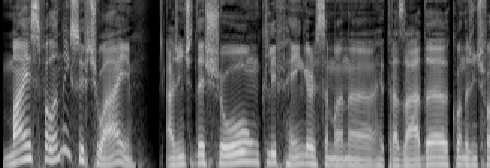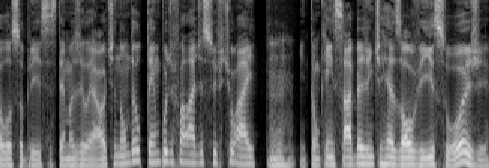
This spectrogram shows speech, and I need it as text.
Mas falando em SwiftUI, a gente deixou um cliffhanger semana retrasada quando a gente falou sobre sistemas de layout. Não deu tempo de falar de SwiftUI. Uhum. Então, quem sabe a gente resolve isso hoje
